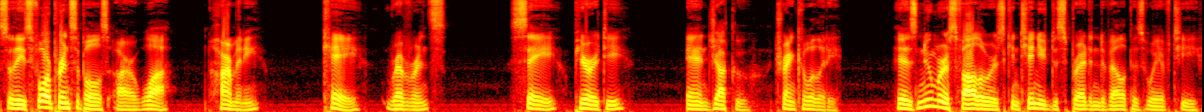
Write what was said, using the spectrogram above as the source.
So these four principles are wa, harmony, kei, reverence, sei, purity, and jaku, tranquility. His numerous followers continued to spread and develop his way of tea.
